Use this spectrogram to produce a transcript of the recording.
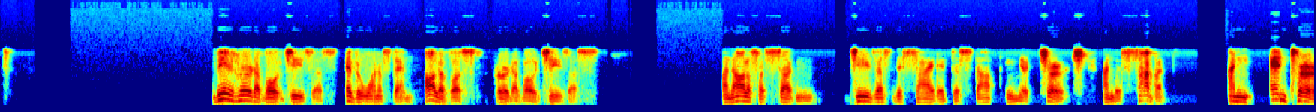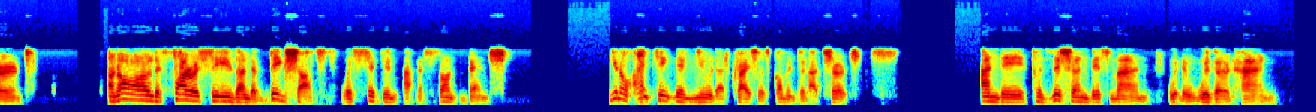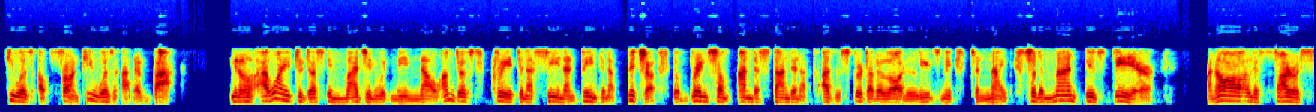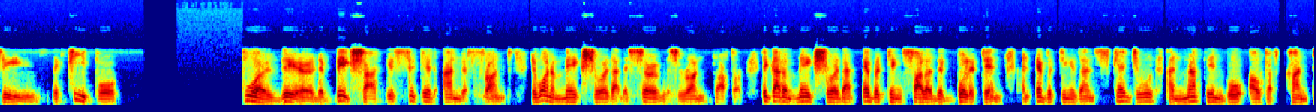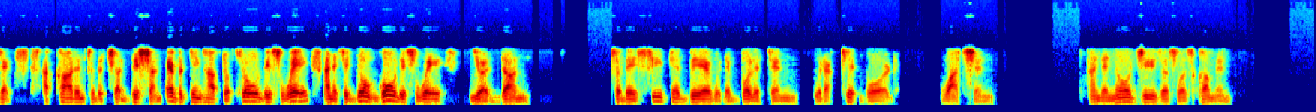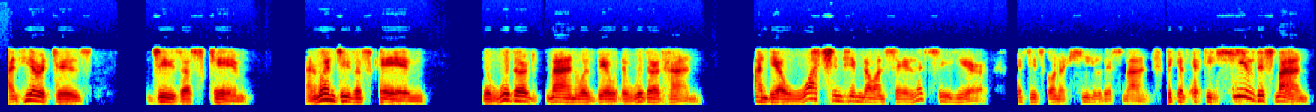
They heard about Jesus, every one of them. All of us heard about Jesus. And all of a sudden, Jesus decided to stop in your church on the Sabbath and he entered. And all the Pharisees and the big shots were sitting at the front bench. You know, I think they knew that Christ was coming to that church. And they positioned this man with the withered hand. He was up front, he wasn't at the back. You know, I want you to just imagine with me now. I'm just creating a scene and painting a picture to bring some understanding as the Spirit of the Lord leads me tonight. So the man is there, and all the Pharisees, the people who are there, the big shot is seated on the front. They want to make sure that the service run proper. They got to make sure that everything follow the bulletin and everything is on schedule and nothing go out of context according to the tradition. Everything have to flow this way, and if it don't go this way, you're done. So they seated there with a bulletin, with a clipboard, watching and they know Jesus was coming. And here it is Jesus came. And when Jesus came, the withered man was there with the withered hand. And they are watching him now and say, let's see here if he's going to heal this man. Because if he heals this man,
